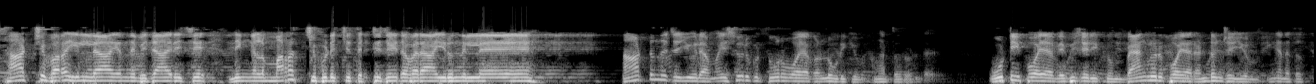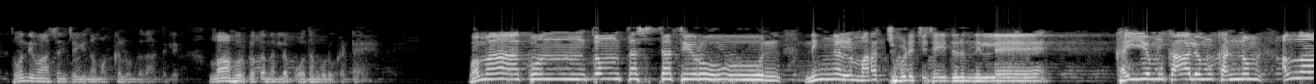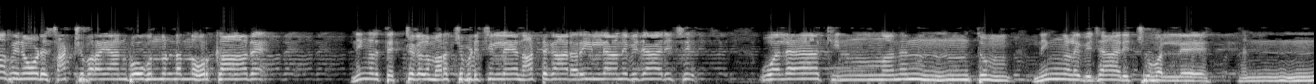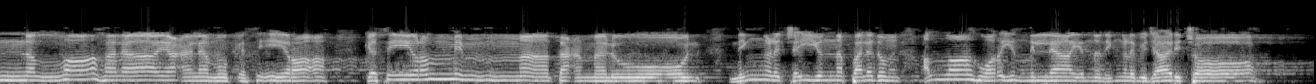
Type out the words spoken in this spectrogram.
സാക്ഷി പറയില്ല എന്ന് വിചാരിച്ച് നിങ്ങൾ മറച്ചു പിടിച്ച് തെറ്റ് ചെയ്തവരായിരുന്നില്ലേ നാട്ടിൽ നിന്ന് ചെയ്യൂല മൈസൂർക്ക് ടൂർ പോയാൽ കള്ളു കുടിക്കും അങ്ങനത്തെവരുണ്ട് ഊട്ടി പോയ വ്യഭിചരിക്കും ബാംഗ്ലൂർ പോയ രണ്ടും ചെയ്യും. ഇങ്ങനത്തെ തോന്നിവാസം ചെയ്യുന്ന മക്കളുണ്ട് നാട്ടിൽ. അള്ളാഹുർക്കൊക്കെ നല്ല ബോധം കൊടുക്കട്ടെ. നിങ്ങൾ മറച്ചു പിടിച്ച് ചെയ്തിരുന്നില്ലേ? കയ്യും കാലും കണ്ണും അള്ളാഹുവിനോട് സാക്ഷി പറയാൻ പോകുന്നുണ്ടെന്ന് ഓർക്കാതെ നിങ്ങൾ തെറ്റുകൾ മറച്ചു പിടിച്ചില്ലേ? നാട്ടുകാരറിയില്ല എന്ന് വിചാരിച്ച്. വലാകിന്നനന്തും നിങ്ങൾ വിചാരിച്ചുവല്ലേ? അന്നല്ലാഹ لا يعلم كثيرا كثيرا മിമ്മാ تعملون നിങ്ങൾ ചെയ്യുന്ന പലതും അള്ളാഹു അറിയുന്നില്ല എന്ന് നിങ്ങൾ വിചാരിച്ചോ?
